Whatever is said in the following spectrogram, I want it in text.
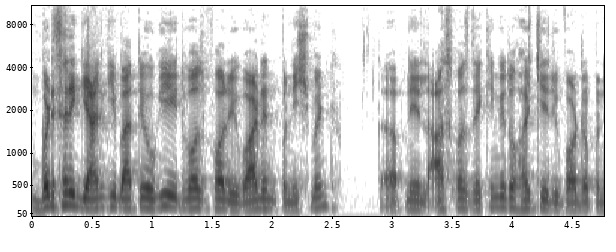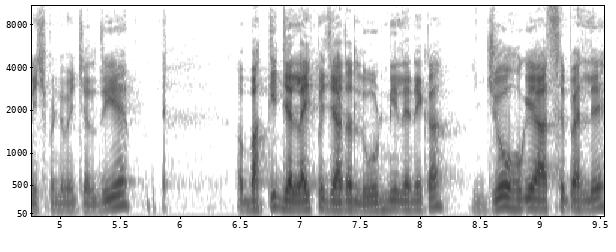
बड़ी सारी ज्ञान की बातें होगी। It was for reward and punishment अपने आसपास देखेंगे तो हर चीज़ रिवॉर्ड और पनिशमेंट में चल रही है। अब बाकी लाइफ में ज़्यादा लोड नहीं लेने का। जो हो गया आज से पहले,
